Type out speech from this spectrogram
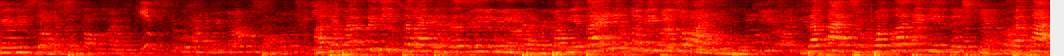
А тепер ходіть, давайте за своїми літерами. Пам'ятаєте, хто в якій команді був? Захарчик, поклади кісточки. Захар,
